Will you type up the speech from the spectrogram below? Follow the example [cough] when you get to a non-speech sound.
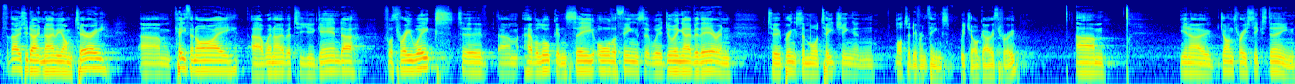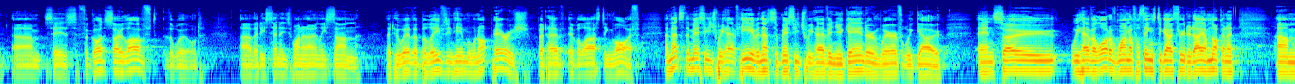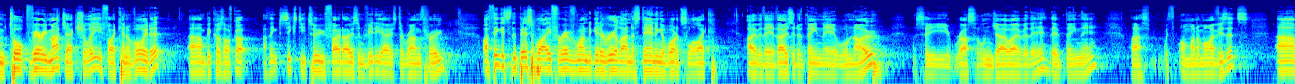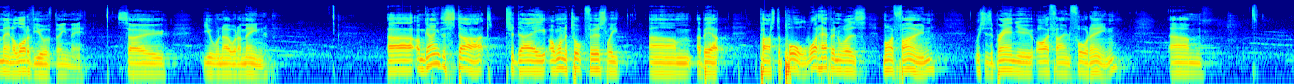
for those who don't know me, I'm Terry. Um, Keith and I uh, went over to Uganda for three weeks to um, have a look and see all the things that we're doing over there and to bring some more teaching and lots of different things, which I'll go through. Um, you know, John 3.16 um, says, For God so loved the world uh, that he sent his one and only Son, that whoever believes in him will not perish but have everlasting life. And that's the message we have here, and that's the message we have in Uganda and wherever we go. And so we have a lot of wonderful things to go through today. I'm not going to um, talk very much, actually, if I can avoid it, um, because I've got, I think, 62 photos and videos to run through. I think it's the best way for everyone to get a real understanding of what it's like over there. Those that have been there will know. I see Russell and Joe over there, they've been there last, with, on one of my visits um, and a lot of you have been there. So you will know what I mean. Uh, I'm going to start today. I want to talk firstly um, about Pastor Paul. What happened was my phone, which is a brand new iPhone 14, um,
